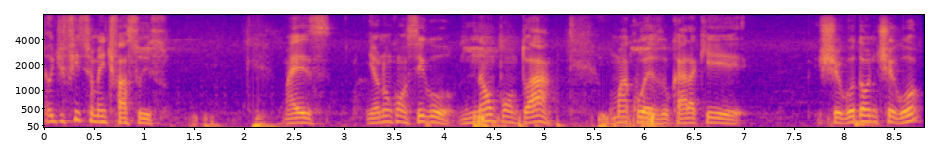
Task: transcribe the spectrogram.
eu dificilmente faço isso. Mas eu não consigo não pontuar uma coisa, o cara que chegou de onde chegou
